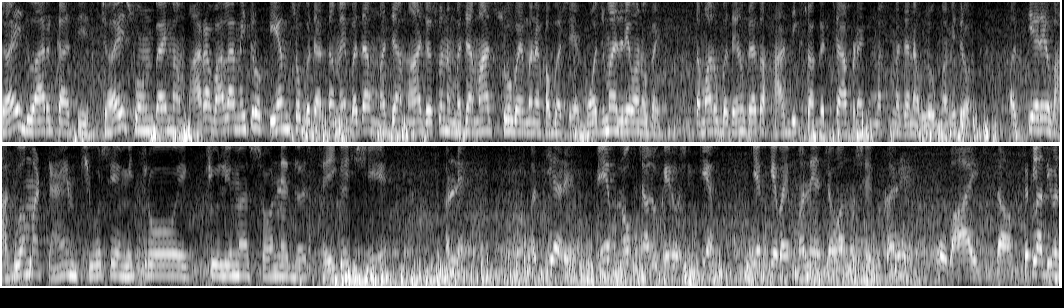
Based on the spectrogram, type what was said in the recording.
જય દ્વારકાધીશ, જય સોનબાઈમાં. મારા વાલા મિત્રો, કેમ છો બધા? તમે બધા મજામાં જ હશો ને? મજામાં જ છો ભાઈ, મને ખબર છે. મોજમાં જ રહેવાનું ભાઈ. તમારું બધાનું પહેલાં તો હાર્દિક સ્વાગત છે આપણા એક મસ્ત મજાના વ્લોગમાં. મિત્રો, અત્યારે વાગવામાં ટાઈમ થયો છે, મિત્રો. એકચ્યુઅલીમાં સો ને દસ થઈ ગઈ છે. અને અત્યારે મેં બ્લોગ ચાલુ કર્યો છે. કેમ? કેમ કે ભાઈ, મને જવાનું છે ઘરે. ઓ ભાઈ સાહેબ કેટલા દિવસ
